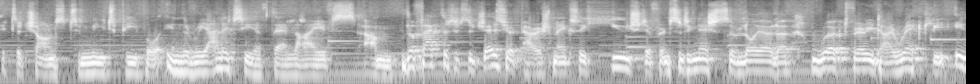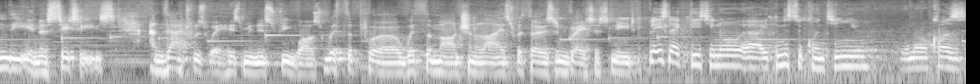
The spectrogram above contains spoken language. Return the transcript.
It's a chance to meet people in the reality of their lives. Um, the fact that it's a Jesuit parish makes a huge difference. St. Ignatius of Loyola worked very directly in the inner cities, and that was where his ministry was with the poor, with the marginalized, with those in greatest need. Place like this, you know, uh, it needs to continue, you know, because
